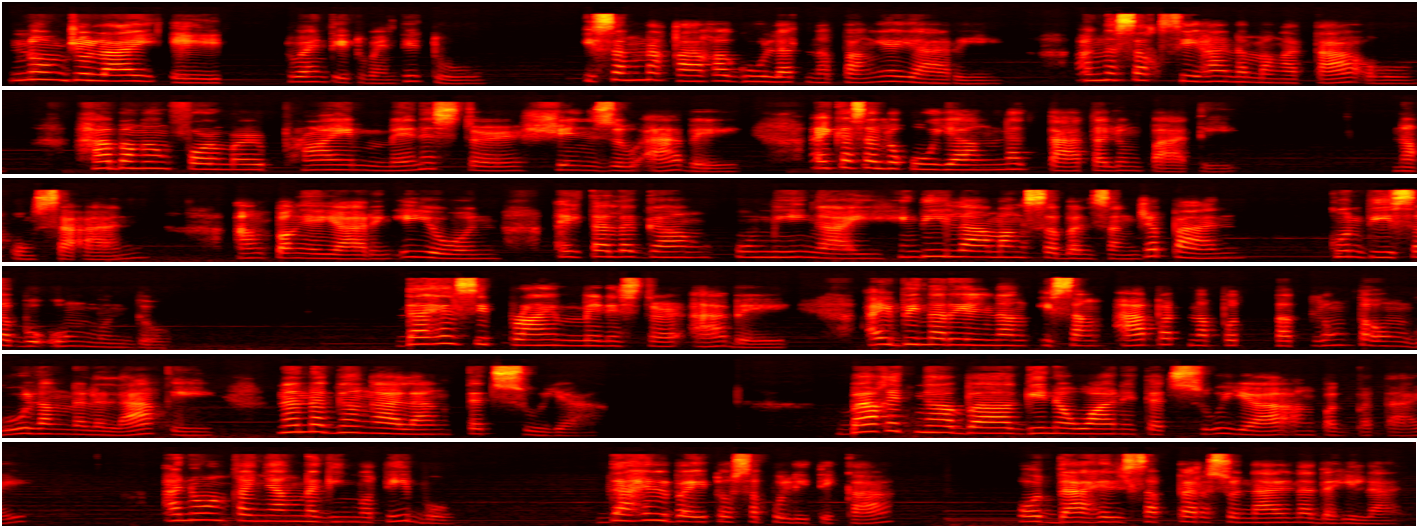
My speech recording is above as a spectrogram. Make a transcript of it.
Noong July 8, 2022, isang nakakagulat na pangyayari ang nasaksihan ng mga tao habang ang former Prime Minister Shinzo Abe ay kasalukuyang nagtatalumpati na kung saan ang pangyayaring iyon ay talagang umingay hindi lamang sa bansang Japan kundi sa buong mundo. Dahil si Prime Minister Abe ay binaril ng isang 43 taong gulang na lalaki na nagngangalang Tetsuya. Bakit nga ba ginawa ni Tetsuya ang pagpatay? Ano ang kanyang naging motibo? Dahil ba ito sa politika o dahil sa personal na dahilan?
